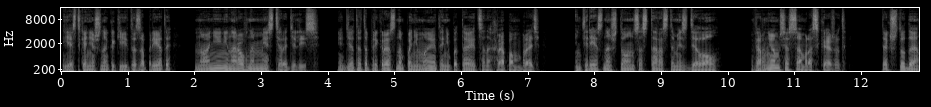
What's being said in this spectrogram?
Есть, конечно, какие-то запреты, но они не на ровном месте родились. И дед это прекрасно понимает и не пытается нахрапом брать. Интересно, что он со старостами сделал. Вернемся, сам расскажет. Так что да,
